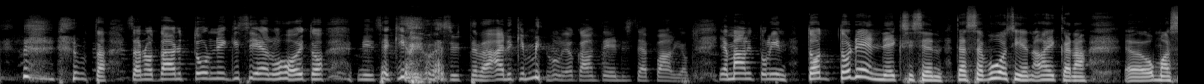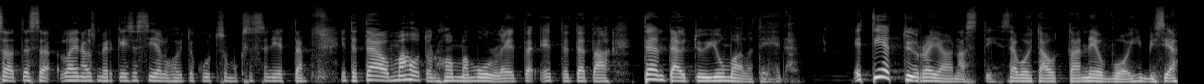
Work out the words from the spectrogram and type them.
Mutta sanotaan nyt tunninkin sieluhoito, niin sekin on jo väsyttävää, ainakin minulle, joka on tehnyt sitä paljon. Ja mä tulin to- todenneeksi sen tässä vuosien aikana ö, omassa tässä lainausmerkeissä sieluhoitokutsumuksessani, että, että tämä on mahoton homma mulle, että, että tämän täytyy Jumala tehdä. Et tiettyyn rajaan asti sä voit auttaa neuvoa ihmisiä,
